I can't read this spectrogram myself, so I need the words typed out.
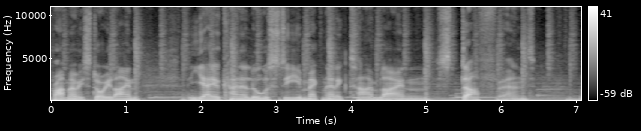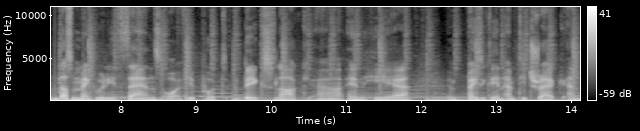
primary storyline, yeah, you kind of lose the magnetic timeline stuff and it doesn't make really sense. Or if you put a big slug uh, in here, basically an empty track, and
